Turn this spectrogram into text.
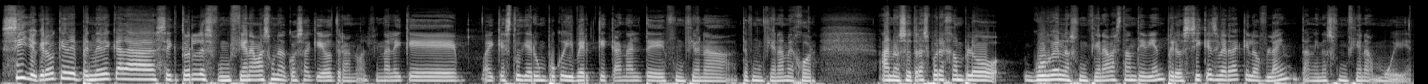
Sí, yo creo que depende de cada sector les funciona más una cosa que otra, ¿no? Al final hay que, hay que estudiar un poco y ver qué canal te funciona, te funciona mejor. A nosotras, por ejemplo, Google nos funciona bastante bien, pero sí que es verdad que el offline también nos funciona muy bien.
